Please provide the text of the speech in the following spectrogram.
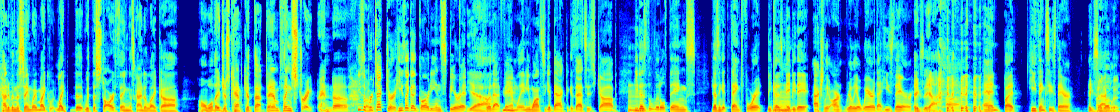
kind of in the same way, Mike, like the, with the star thing is kind of like, uh, oh, well, they just can't get that damn thing straight. And, uh, He's a so- protector. He's like a guardian spirit Yeah. for that family, and he wants to get back because that's his job. Mm-hmm. He does the little things. He doesn't get thanked for it because maybe they actually aren't really aware that he's there. Ex- yeah. Uh, and but he thinks he's there. exactly.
